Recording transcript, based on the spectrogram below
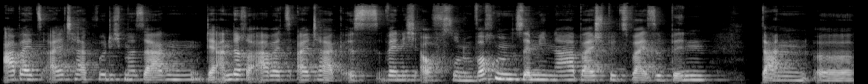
Arbeitsalltag, würde ich mal sagen. Der andere Arbeitsalltag ist, wenn ich auf so einem Wochenseminar beispielsweise bin, dann äh,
